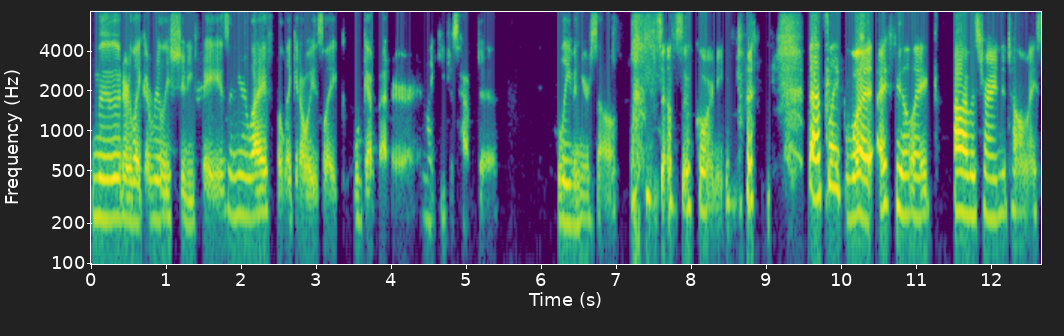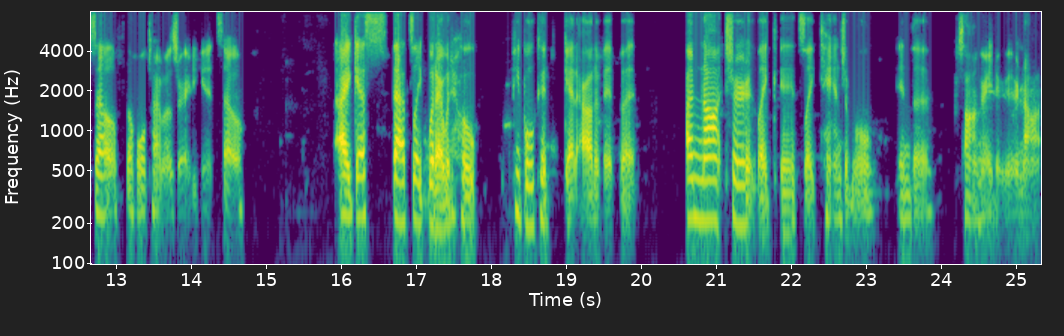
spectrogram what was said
mood or like a really shitty phase in your life but like it always like will get better and like you just have to believe in yourself. Sounds so corny but that's like what i feel like i was trying to tell myself the whole time i was writing it so i guess that's like what i would hope people could get out of it but i'm not sure like it's like tangible in the songwriter or not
